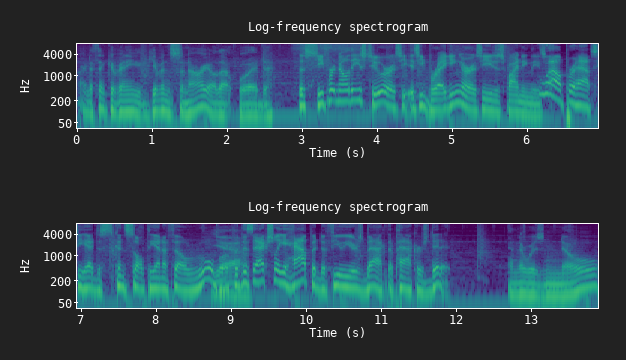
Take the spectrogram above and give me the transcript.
Trying to think of any given scenario that would. Does Seifert know these too, or is he is he bragging, or is he just finding these? Well, perhaps he had to consult the NFL rulebook, Yeah. but this actually happened a few years back. The Packers did it. And there was no.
